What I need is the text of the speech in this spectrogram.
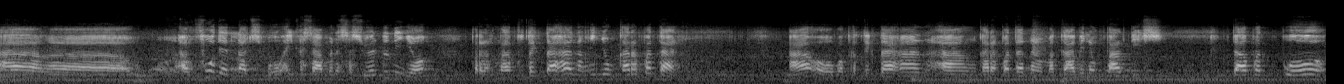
ang, ah, ang food and lodge po ay kasama na sa sweldo ninyo para maprotektahan ang inyong karapatan ah, o maprotektahan ang karapatan ng magkabilang parties. Dapat po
